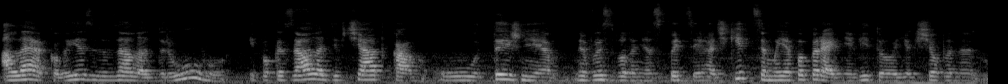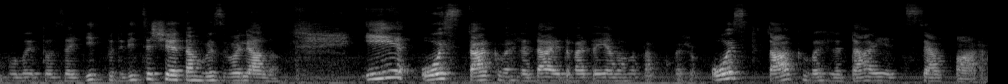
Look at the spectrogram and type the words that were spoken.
Але коли я зв'язала другу і показала дівчаткам у тижні визволення спиці і гачків, це моє попереднє відео. Якщо ви не були, то зайдіть, подивіться, що я там визволяла. І ось так виглядає. Давайте я вам отак покажу. Ось так виглядає ця пара.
